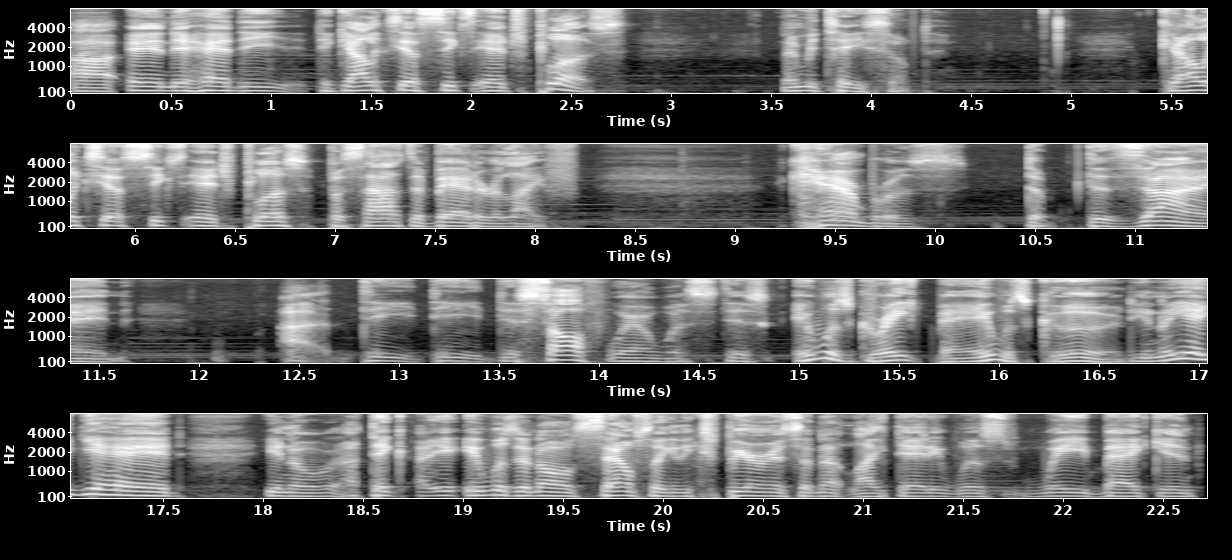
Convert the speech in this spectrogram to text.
Uh, and they had the, the Galaxy S6 Edge Plus. Let me tell you something. Galaxy S6 Edge Plus, besides the battery life, cameras, the design, uh, the the the software was this. It was great, man. It was good. You know, yeah, you had, you know, I think it, it wasn't on Samsung experience or not like that. It was way back in,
